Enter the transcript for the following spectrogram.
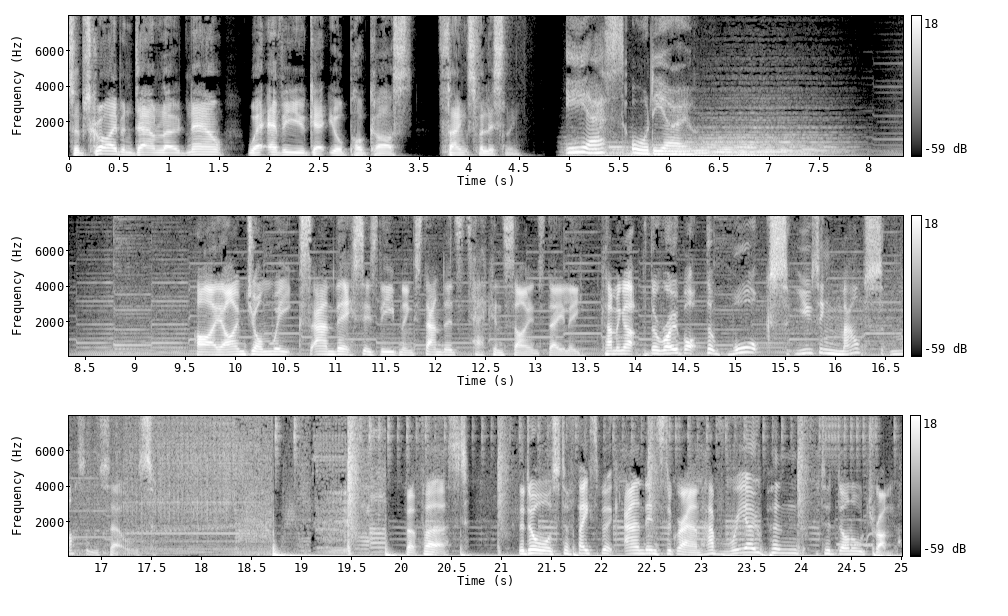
Subscribe and download now wherever you get your podcasts. Thanks for listening. ES Audio. Hi, I'm John Weeks, and this is the Evening Standards Tech and Science Daily. Coming up, the robot that walks using mouse muscle cells. But first, the doors to Facebook and Instagram have reopened to Donald Trump.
